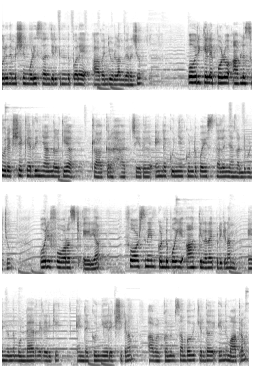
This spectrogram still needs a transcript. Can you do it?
ഒരു നിമിഷം കൂടി സഞ്ചരിക്കുന്നത് പോലെ അവന്റെ ഉള്ളം വിറച്ചു. ഒരിക്കൽ എപ്പോഴോ അവൾ സുരക്ഷയെ കരുതി ഞാൻ നൽകിയ ട്രാക്കർ ഹാക്ക് ചെയ്ത് എന്റെ കുഞ്ഞെ കൊണ്ടുപോയ സ്ഥലം ഞാൻ കണ്ടുപിടിച്ചു. ഒരു ഫോറസ്റ്റ് ഏരിയ ഫോഴ്സിനെയും കൊണ്ടുപോയി ആ കില്ലറെ പിടിക്കണം എന്നൊന്നും ഉണ്ടായിരുന്നില്ല എനിക്ക്. എന്റെ കുഞ്ഞെ രക്ഷിക്കണം. അവൾക്കൊന്നും സംഭവിക്കരുത് എന്ന് മാത്രം.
